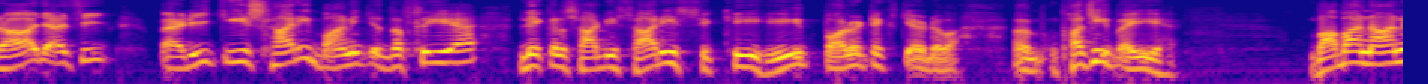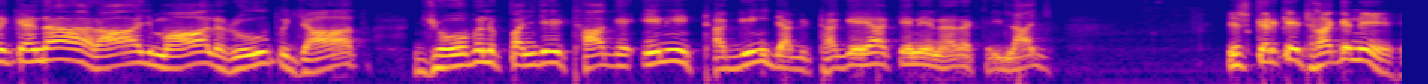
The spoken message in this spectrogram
ਰਾਜ ਐਸੀ ਭੈੜੀ ਚੀਜ਼ ਸਾਰੀ ਬਾਣੀ 'ਚ ਦੱਸੀ ਹੈ, ਲੇਕਿਨ ਸਾਡੀ ਸਾਰੀ ਸਿੱਖੀ ਹੀ ਪੋਲਿਟਿਕਸ 'ਚ ਫਸੀ ਪਈ ਹੈ। ਬਾਬਾ ਨਾਨਕ ਕਹਿੰਦਾ ਰਾਜ ਮਾਲ ਰੂਪ ਜਾਤ, ਜੋਬਨ ਪੰਜੇ ਠੱਗ, ਇਨੀ ਠੱਗੀ ਜਗ ਠੱਗਿਆ, ਕਿਨੇ ਨਾ ਰੱਖੀ ਲੱਜ? ਇਸ ਕਰਕੇ ਠੱਗ ਨੇ,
